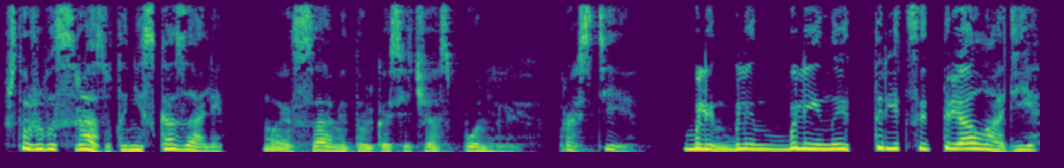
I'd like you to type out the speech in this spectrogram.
«Что же вы сразу-то не сказали?» «Мы сами только сейчас поняли. Прости». «Блин, блин, блин, и тридцать три оладьи!»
